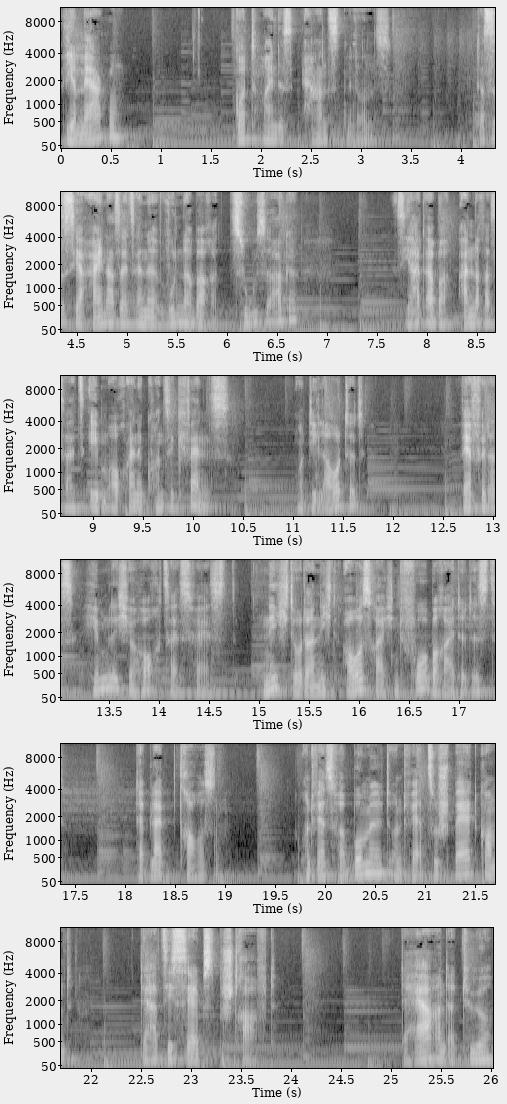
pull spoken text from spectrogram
Wir merken, Gott meint es ernst mit uns. Das ist ja einerseits eine wunderbare Zusage, sie hat aber andererseits eben auch eine Konsequenz. Und die lautet, Wer für das himmlische Hochzeitsfest nicht oder nicht ausreichend vorbereitet ist, der bleibt draußen. Und wer es verbummelt und wer zu spät kommt, der hat sich selbst bestraft. Der Herr an der Tür,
